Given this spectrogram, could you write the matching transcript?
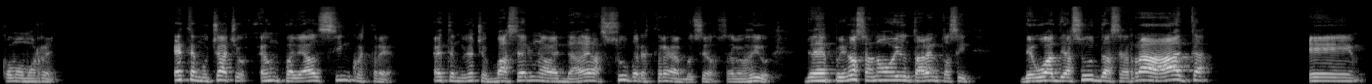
como Morrell. Este muchacho es un peleador cinco estrellas. Este muchacho va a ser una verdadera superestrella del boxeo, se los digo. Desde Espinosa no veía un talento así, de guardia zurda, cerrada, alta. Eh,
